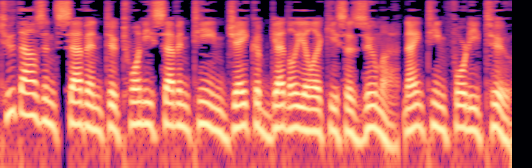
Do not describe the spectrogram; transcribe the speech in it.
2007 to 2017 Jacob Gedleyihlekisa Zuma 1942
